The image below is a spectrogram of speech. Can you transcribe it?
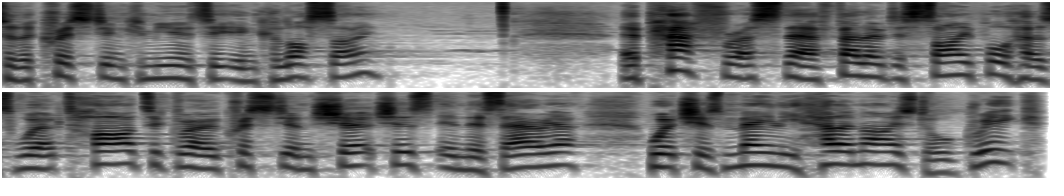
to the Christian community in Colossae. Epaphras, their fellow disciple, has worked hard to grow Christian churches in this area, which is mainly Hellenized or Greek.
